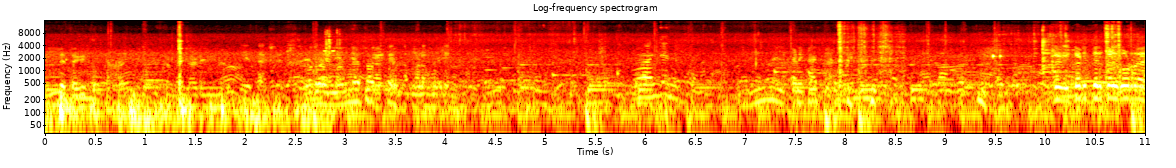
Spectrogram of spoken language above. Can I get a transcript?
ಇಲ್ಲೇ ತೆಗಿತು ಈ ಕಡೆ ತಿರ್ಕೊಳ್ಳಿ ಕೊಡ್ರೆ.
